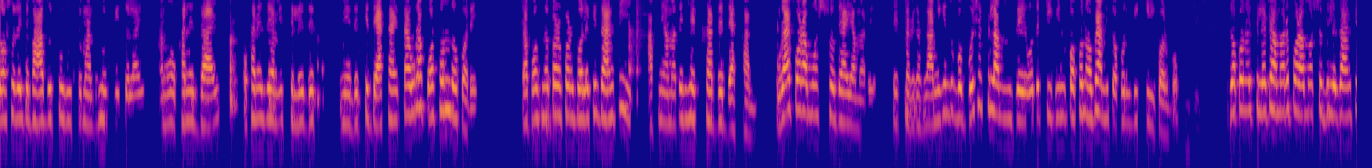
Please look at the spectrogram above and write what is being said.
যশোরে যে বাহাদুরপুর উচ্চ মাধ্যমিক বিদ্যালয়, আমি ওখানে যাই। ওখানে যে আমি ছেলেদের মেয়েদেরকে দেখায় তা ওরা পছন্দ করে। তা পছন্দ করার পর বলে কি জানটি আপনি আমাদের হেড স্যারদের দেখান। ওরাই পরামর্শ দেয় আমাদের হেড স্যারের কাছে। আমি কিন্তু বসেছিলাম যে ওদের টিফিন কখন হবে আমি তখন বিক্রি করব। যখন ওই ছেলেটা আমার পরামর্শ দিলে জানটি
